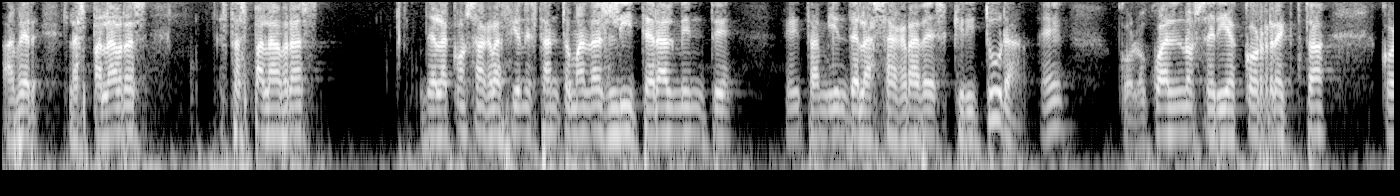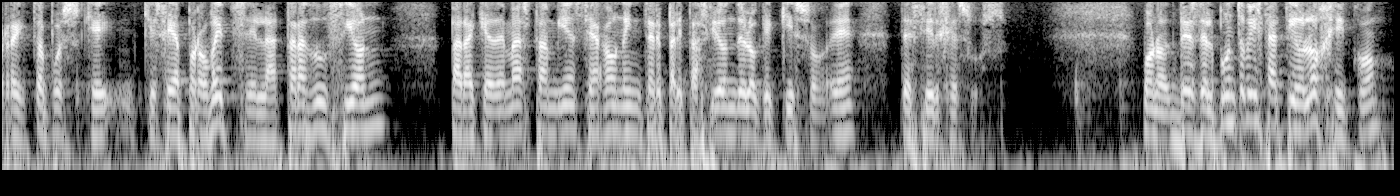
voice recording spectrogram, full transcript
A ver, las palabras, estas palabras de la consagración están tomadas literalmente ¿eh? también de la Sagrada Escritura, ¿eh? con lo cual no sería correcta, correcto pues que, se aproveche la traducción para que además también se haga una interpretación de lo que quiso ¿eh? decir Jesús. Bueno, desde el punto de vista teológico,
